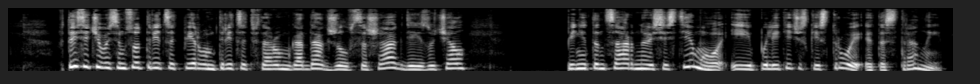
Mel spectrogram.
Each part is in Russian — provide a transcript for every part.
В 1831-32 годах жил в США, где изучал пенитенциарную систему и политический строй этой страны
